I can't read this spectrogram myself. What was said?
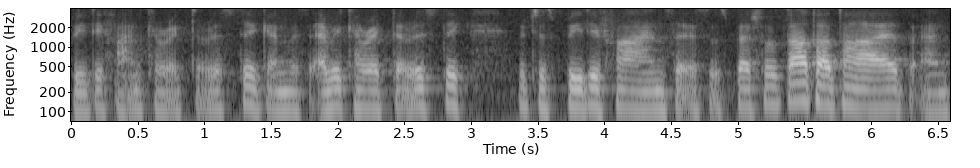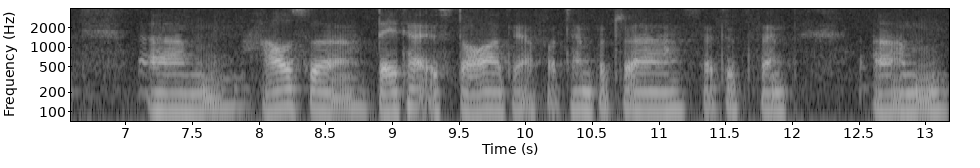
predefined characteristic. And with every characteristic which is predefined there is a special data type and um, how the data is stored yeah, for temperature that it's then um,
